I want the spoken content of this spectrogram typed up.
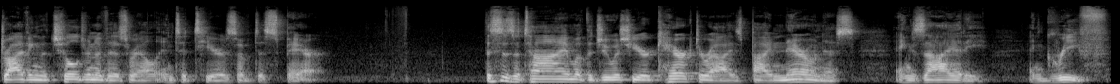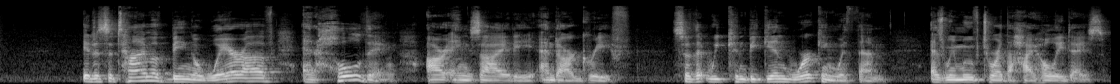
driving the children of Israel into tears of despair. This is a time of the Jewish year characterized by narrowness, anxiety, and grief. It is a time of being aware of and holding our anxiety and our grief so that we can begin working with them as we move toward the High Holy Days.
